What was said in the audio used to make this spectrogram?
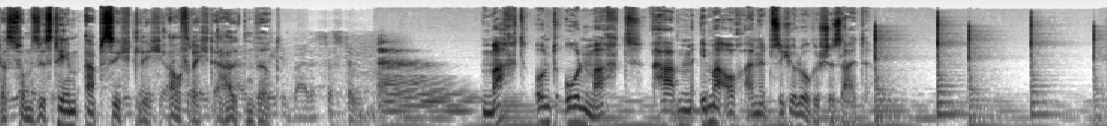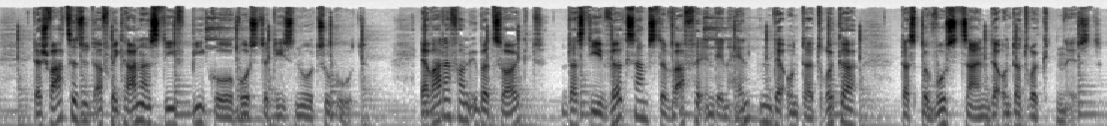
das vom System absichtlich aufrechterhalten wird. Macht und Ohnmacht haben immer auch eine psychologische Seite. Der schwarze Südafrikaner Steve Biko wusste dies nur zu gut. Er war davon überzeugt, dass die wirksamste Waffe in den Händen der Unterdrücker das Bewusstsein der Unterdrückten ist.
